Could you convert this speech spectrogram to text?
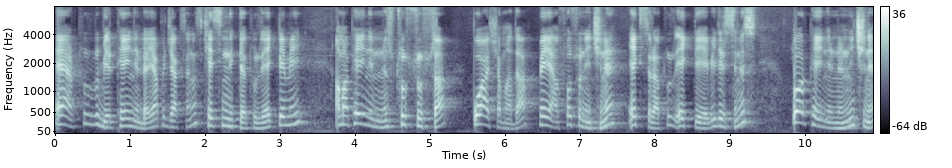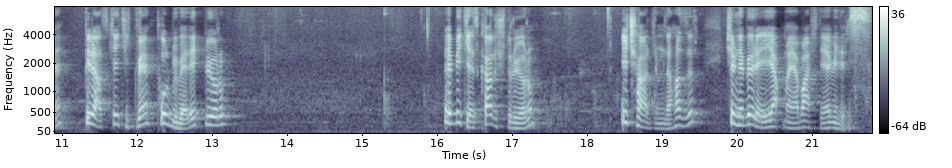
Eğer tuzlu bir peynirle yapacaksanız kesinlikle tuz eklemeyin. Ama peyniriniz tuzsuzsa bu aşamada veya sosun içine ekstra tuz ekleyebilirsiniz. Lor peynirinin içine biraz kekik ve pul biber ekliyorum. Ve bir kez karıştırıyorum. İç harcım da hazır. Şimdi böreği yapmaya başlayabiliriz.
